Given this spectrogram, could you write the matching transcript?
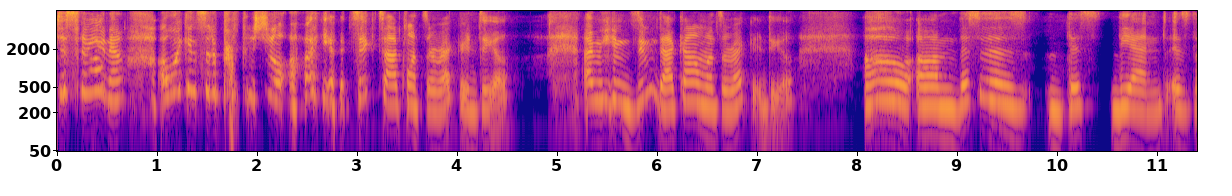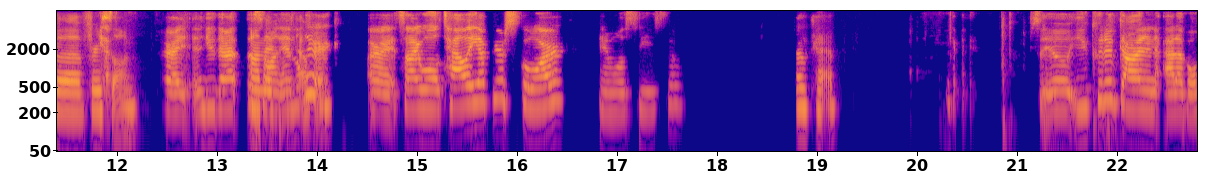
Just so you know. Oh, we consider a professional audio. TikTok wants a record deal. I mean, Zoom.com wants a record deal. Oh, um, this is this the end is the first Yeah. song. All right, and you got the On the song and the lyric. All right, so I will tally up your score, and we'll see. So, Okay. okay. so you could have gotten out of a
